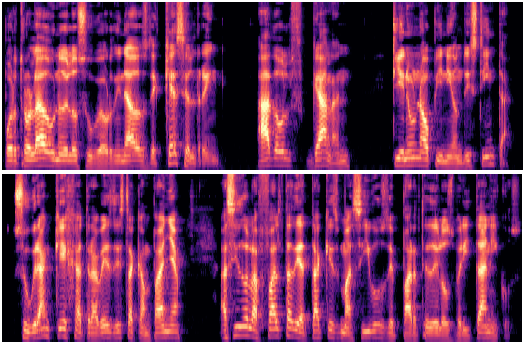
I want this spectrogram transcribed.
Por otro lado, uno de los subordinados de Kesselring, Adolf Galland, tiene una opinión distinta. Su gran queja a través de esta campaña ha sido la falta de ataques masivos de parte de los británicos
